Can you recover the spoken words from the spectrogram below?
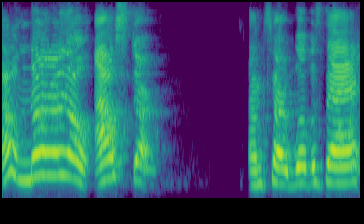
Oh no, no, no! I'll start. I'm sorry. What was that?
